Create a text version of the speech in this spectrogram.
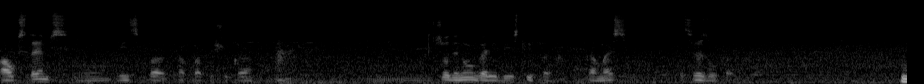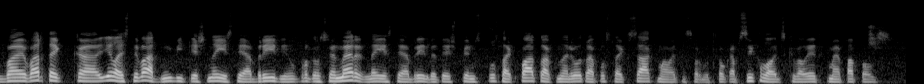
augsts temps, un principā tāpat ešu, ka šodien Ungārija bija stiprāka kā mēs pēc rezultātu. Vai var teikt, ka ielaistie vārdi nebija tieši neīstajā brīdī? Nu, protams, vienmēr ir neīstajā brīdī, bet tieši pirms puslaika pārtraukuma arī otrā puslaika sākumā, vai tas varbūt kaut kā psiholoģiski vēl ietekmē papildus? Nu,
